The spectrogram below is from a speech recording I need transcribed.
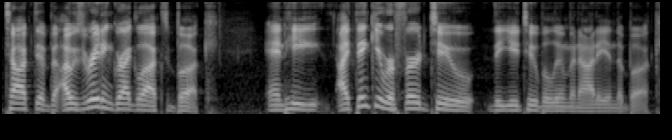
talked about I was reading Greg Locke's book and he I think he referred to the YouTube Illuminati in the book.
